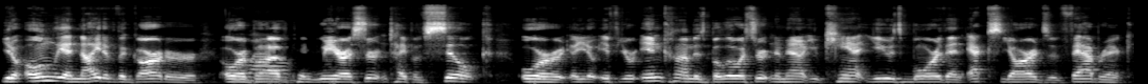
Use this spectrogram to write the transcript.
you know, only a knight of the garter or oh, Wow. above can wear a certain type of silk. Or you know, if your income is below a certain amount, you can't use more than X yards of fabric.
